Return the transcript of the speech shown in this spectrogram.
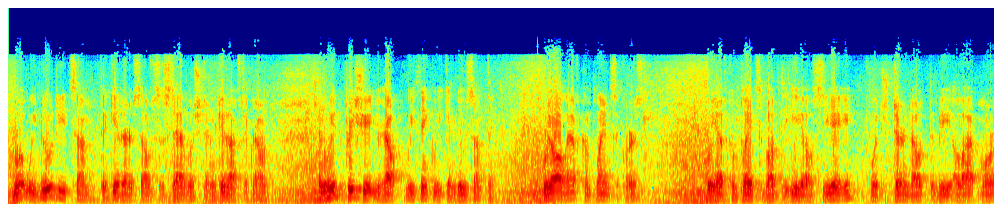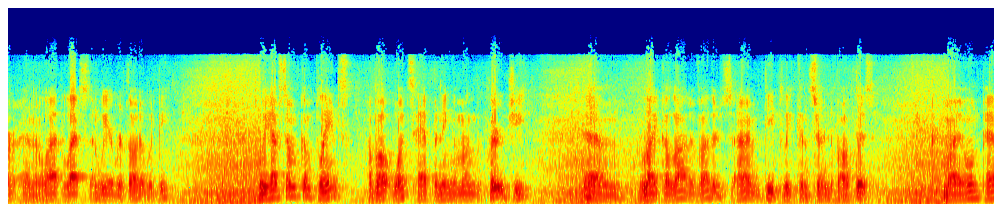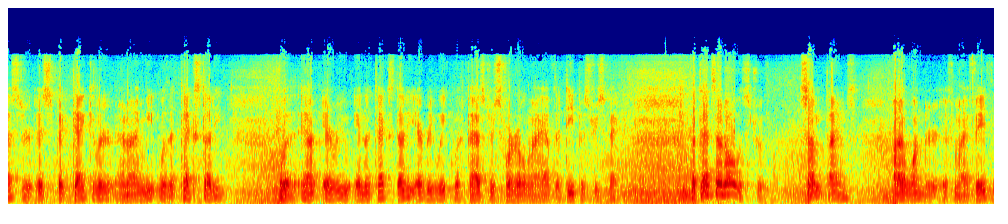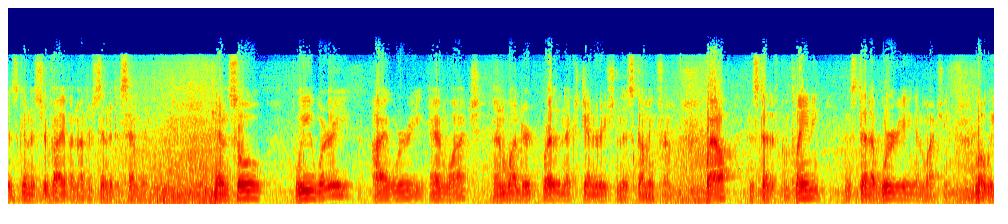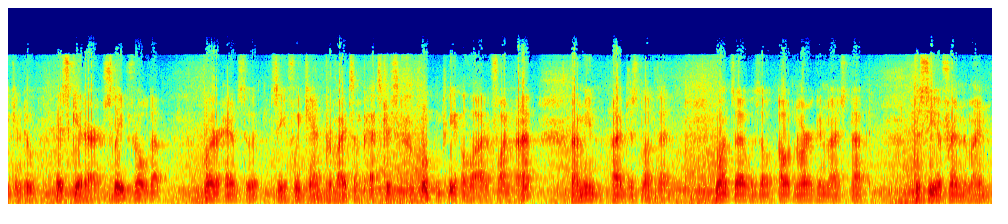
but we do need some to get ourselves established and get off the ground. And we'd appreciate your help. We think we can do something. We all have complaints, of course. We have complaints about the ELCA, which turned out to be a lot more and a lot less than we ever thought it would be. We have some complaints about what's happening among the clergy. Um, like a lot of others, I'm deeply concerned about this. My own pastor is spectacular, and I meet with a text study with uh, every in a text study every week with pastors for whom I have the deepest respect. But that's not always true. Sometimes I wonder if my faith is going to survive another Synod Assembly. And so we worry, I worry and watch and wonder where the next generation is coming from. Well, instead of complaining, instead of worrying and watching, what we can do is get our sleeves rolled up, put our hands to it, and see if we can't provide some pastors. it would be a lot of fun, huh? I mean, I just love that. Once I was out, out in Oregon, I stopped to see a friend of mine.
